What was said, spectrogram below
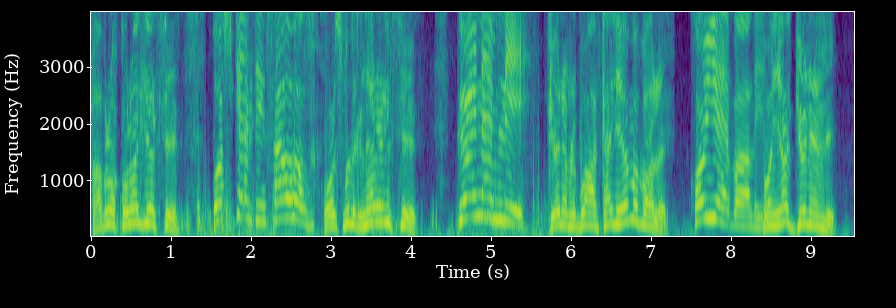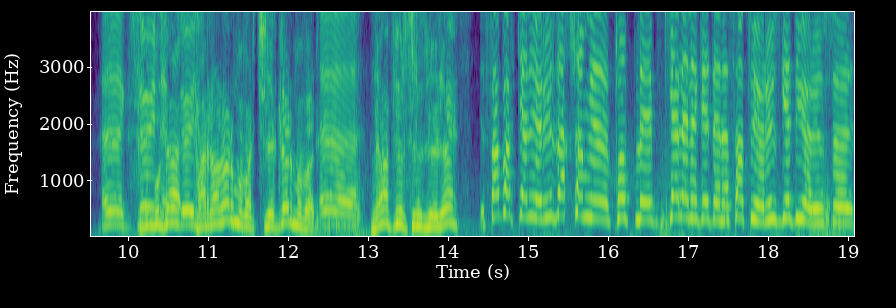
Abla kolay gelsin. Hoş geldin sağ ol. Hoş bulduk. Nerelisin? Göynemli. Gönenli. Bu Antalya'ya mı bağlı? Konya'ya bağlıyız. Konya Gönenli. He, Sizin Göynem, burada Göynem. tarlalar mı var? Çilekler mi var? He. Ne yapıyorsunuz böyle? Sabah geliyoruz, akşam e, toplayıp gelene gidene satıyoruz, gidiyoruz. E,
